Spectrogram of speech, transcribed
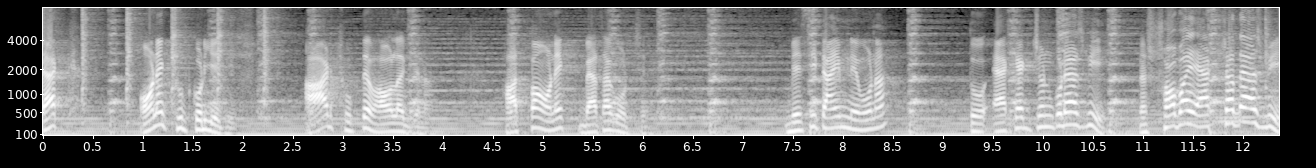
দেখ, অনেক ছুট করিয়েছিস, আর ছুটতে ভালো লাগছে না। হাত পা অনেক ব্যথা করছে। বেশি টাইম নেব না। তো এক একজন করে আসবি, না সবাই একসাথে আসবি?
